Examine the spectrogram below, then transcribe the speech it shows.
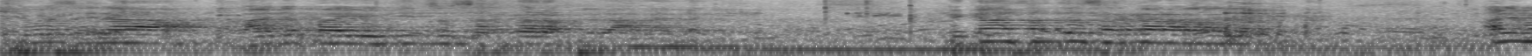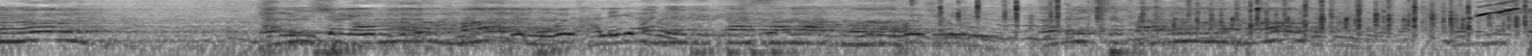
शिवसेना भाजपा युतीचं सरकार आपल्याला आणायला लागेल विकासाचं सरकार आणायला लागेल आणि म्हणून धनुष्यबाणाला म्हणजे विकासाला धनुष्यबाणाला मत म्हणजे.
